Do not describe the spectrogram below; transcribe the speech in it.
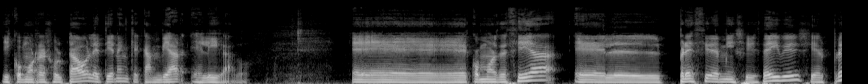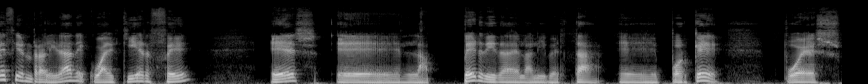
y como resultado le tienen que cambiar el hígado. Eh, como os decía, el precio de Mrs. Davis y el precio en realidad de cualquier fe es eh, la pérdida de la libertad. ¿Por qué? Pues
